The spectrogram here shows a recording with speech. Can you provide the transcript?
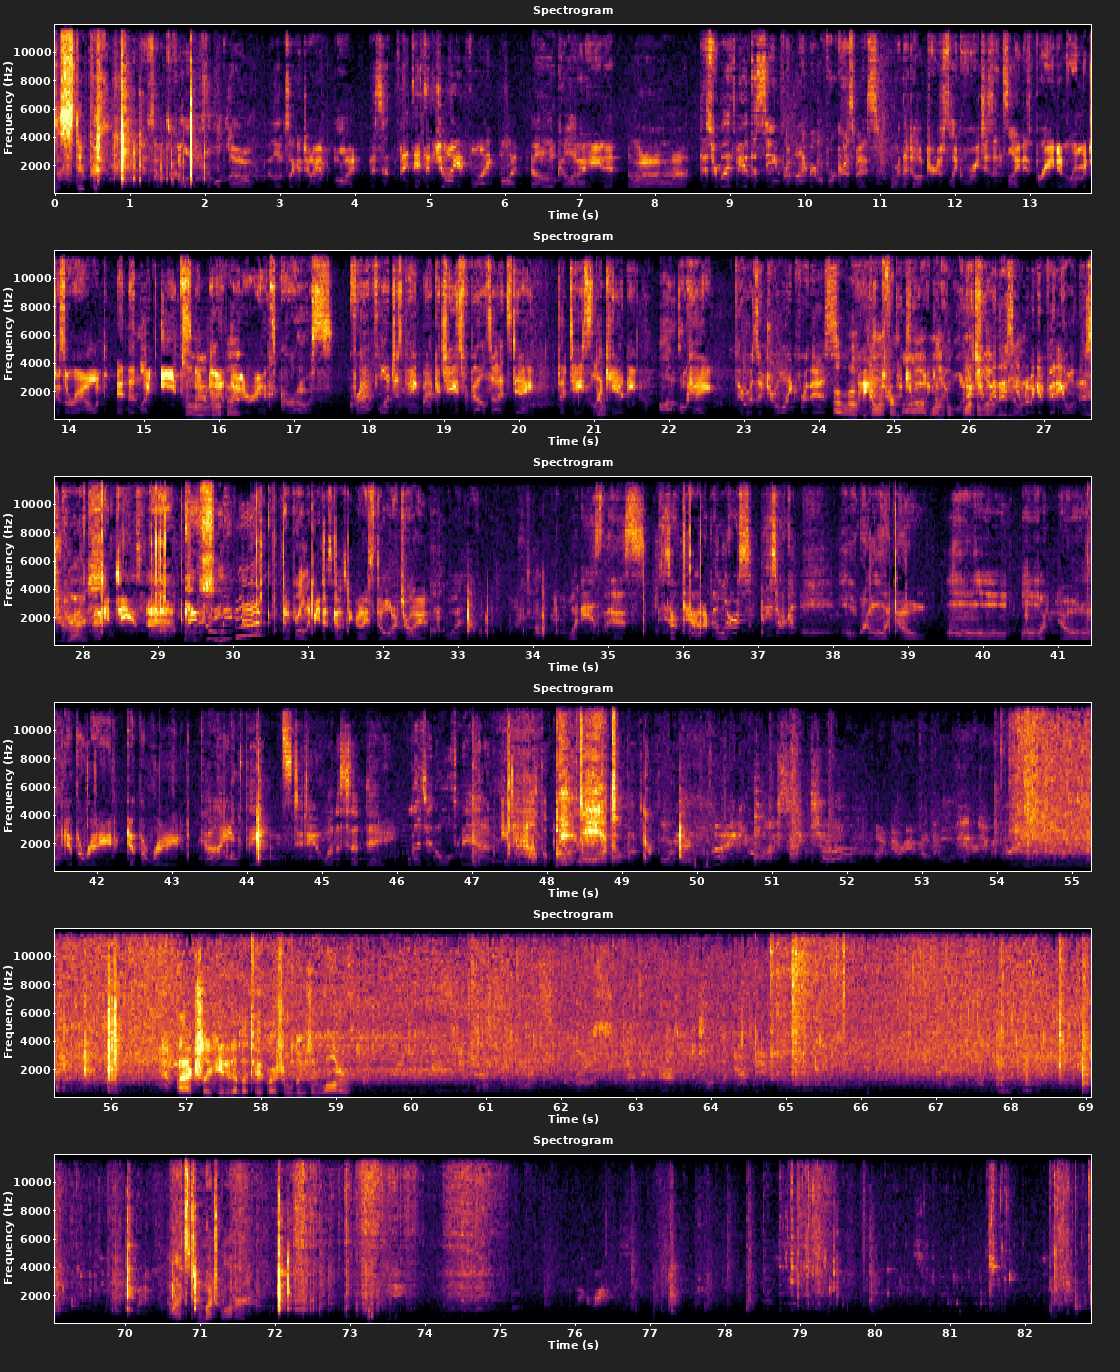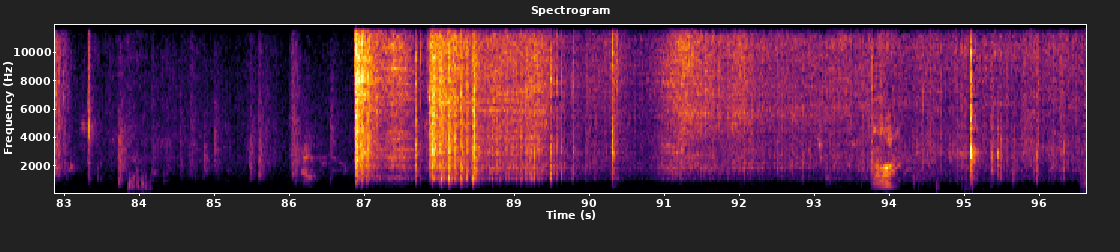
This is stupid. That sounds cool. What's it look like? It looks like a giant butt. This is it, it's a giant flying butt. Oh god, I hate it. This reminds me of the scene from Nightmare Before Christmas, where the doctor just like reaches inside his brain and rummages around, and then like eats Only a a little later. It's gross. Kraft launches pink mac and cheese for Valentine's Day. That tastes like candy. Uh, okay, there was a drawing for this. Alright, we're gonna be going from, uh, one I be- wanna one below medium. I'm gonna make a video on this There's you guys. mac and cheese. Please see? back. It'll probably be disgusting, but I still want to try it. What? What is this? These are caterpillars? These are. Oh, oh god, no. Oh, oh no. Get the raid. Get the raid. Kind things to do on a Sunday. Let an old man eat half a bowl of hot. off of your forehead. Thank you, my sweet child. I'm very uncomfortable with the energy we've created. I actually heated up that toothbrush from losing water. Now that's too much water. Alright.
